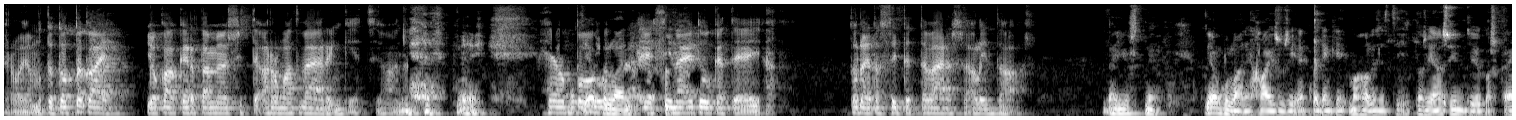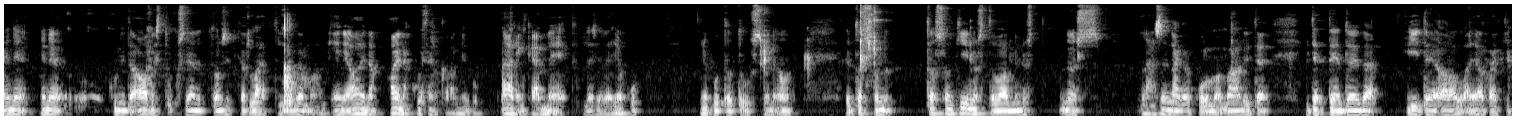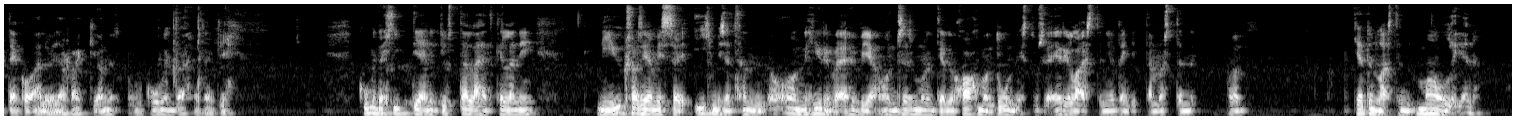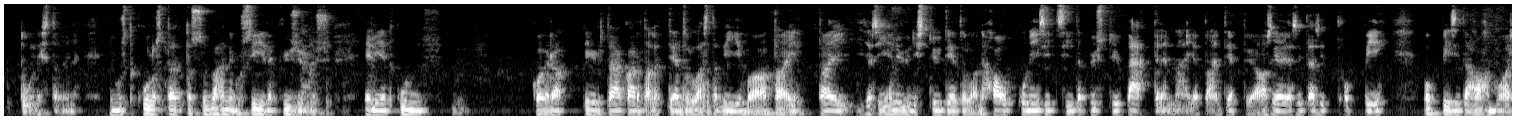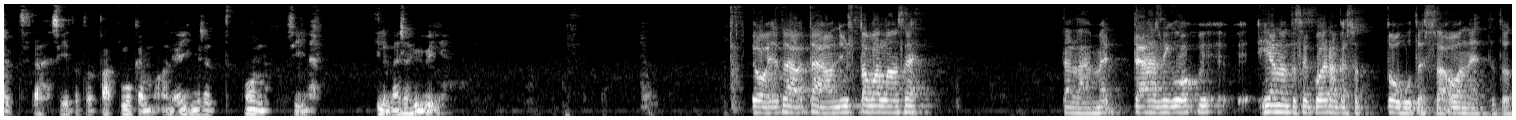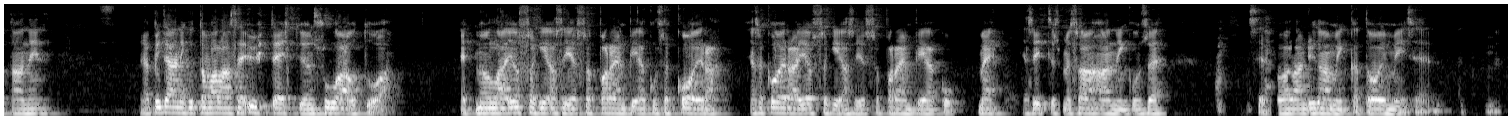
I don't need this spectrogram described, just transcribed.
eroja. Mutta totta kai joka kerta myös sitten arvaat väärinkin, että se on aina niin. helppo olla siinä etukäteen ja todeta sitten, että väärässä olin taas. No just niin. Jonkunlainen haisu siinä kuitenkin mahdollisesti tosiaan syntyy, koska ei ne, ei ne kun niitä aavistuksia nyt on sitten lähdetty lukemaan, niin ei ne aina, aina kuitenkaan niin väärinkään mene. Kyllä siellä joku, joku totuus siinä on. Ja tuossa on, tossa on kiinnostavaa minusta myös vähän sen näkökulma. Mä itse teen töitä IT-alalla ja kaikki tekoäly ja kaikki on nyt kuuminta jotenkin kuuminta hittiä nyt just tällä hetkellä, niin niin yksi asia, missä ihmiset on hirveän hyviä, on se semmoinen tietty hahmon tunnistus ja erilaisten jotenkin tämmöisten tietynlaisten mallien tunnistaminen. Ja musta kuulostaa, että tuossa on vähän niin kuin siitä kysymys. Eli että kun koira piirtää kartalle tietynlaista viivaa tai, tai, ja siihen yhdistyy tietynlainen haukku, niin sit siitä pystyy päättelemään jotain tiettyjä asiaa ja sitä sitten oppii, oppii sitä hahmoa sit sitä, siitä tota, lukemaan. Ja ihmiset on siinä ilmeisen hyviä. Joo, ja tämä on just tavallaan se, tällähän me, tämähän niinku, hienointa se koiran kanssa touhutessa on, että tota, niin, meillä pitää niinku tavallaan se yhteistyön sulautua, että me ollaan jossakin asiassa parempia kuin se koira, ja se koira on jossakin asiassa parempia kuin me, ja sitten jos me saadaan niin kuin se, se tavallaan dynamiikka toimii, se,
